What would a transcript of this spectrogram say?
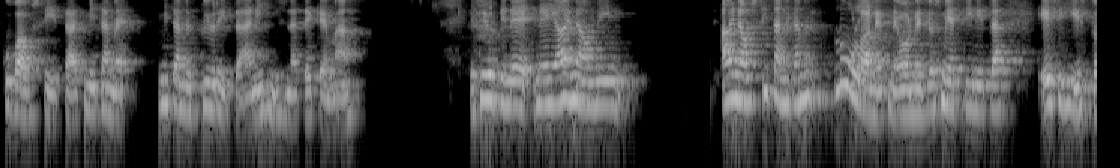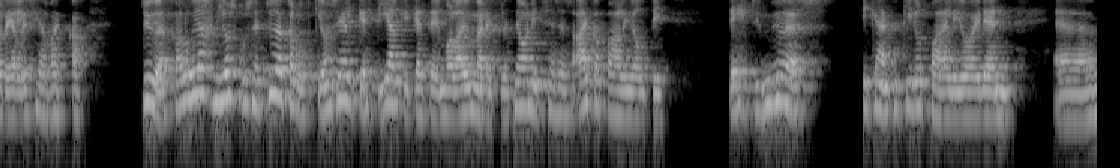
kuvaus siitä, että mitä me mitä me pyritään ihmisinä tekemään. Ja silti ne, ne ei aina ole niin aina ole sitä, mitä me luullaan, että ne on. Että jos miettii niitä esihistoriallisia vaikka työkaluja, niin joskus ne työkalutkin on selkeästi jälkikäteen, me ollaan ymmärretty, että ne on itse asiassa aika paljolti tehty myös ikään kuin kilpailijoiden ähm,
